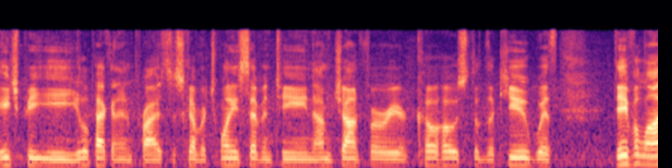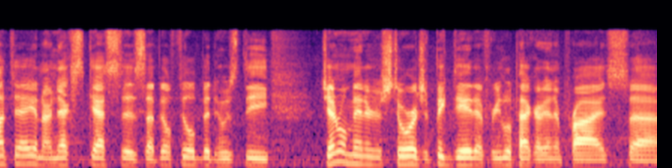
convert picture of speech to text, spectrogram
HPE, Hewlett Packard Enterprise Discover 2017. I'm John Furrier, co-host of theCUBE with Dave Vellante, and our next guest is uh, Bill Philbin, who's the General Manager of Storage and Big Data for Hewlett Packard Enterprise. Uh,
